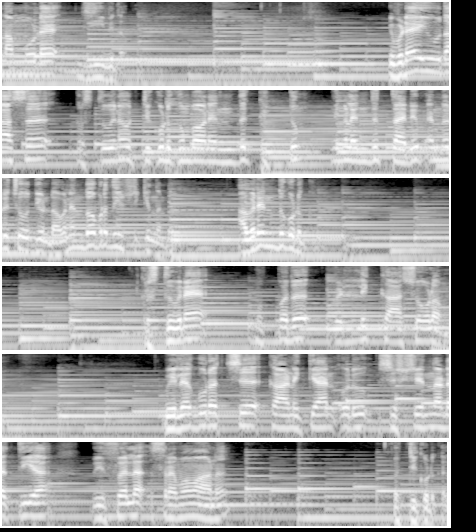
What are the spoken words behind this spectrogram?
നമ്മുടെ ജീവിതം. ഇവിടെ യൂദാസ് ക്രിസ്തുവിനെ ഒറ്റിക്കൊടുക്കുമ്പോൾ അവൻ എന്ത് കിട്ടും നിങ്ങൾ എന്ത് തരും എന്നൊരു ചോദ്യം ചോദ്യമുണ്ട്. അവൻ എന്തോ പ്രതീക്ഷിക്കുന്നുണ്ട്. അവരെന്ത് കൊടുക്കും? ക്രിസ്തുവിനെ മുപ്പത് വെള്ളിക്കാശോളം വില കുറച്ച് കാണിക്കാൻ ഒരു ശിഷ്യൻ നടത്തിയ വിഫല ശ്രമമാണ് ഒറ്റിക്കൊടുക്കൽ.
